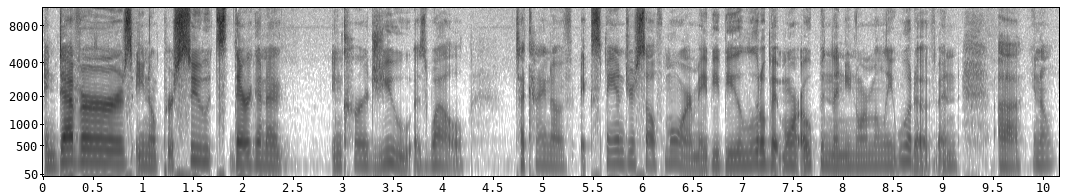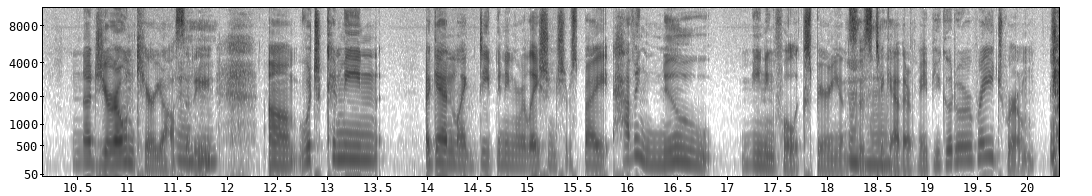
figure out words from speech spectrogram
endeavors, you know, pursuits, they're going to encourage you as well to kind of expand yourself more, maybe be a little bit more open than you normally would have, and, uh, you know, nudge your own curiosity, um, which can mean, again, like deepening relationships by having new meaningful experiences together. Maybe you go to a rage room.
